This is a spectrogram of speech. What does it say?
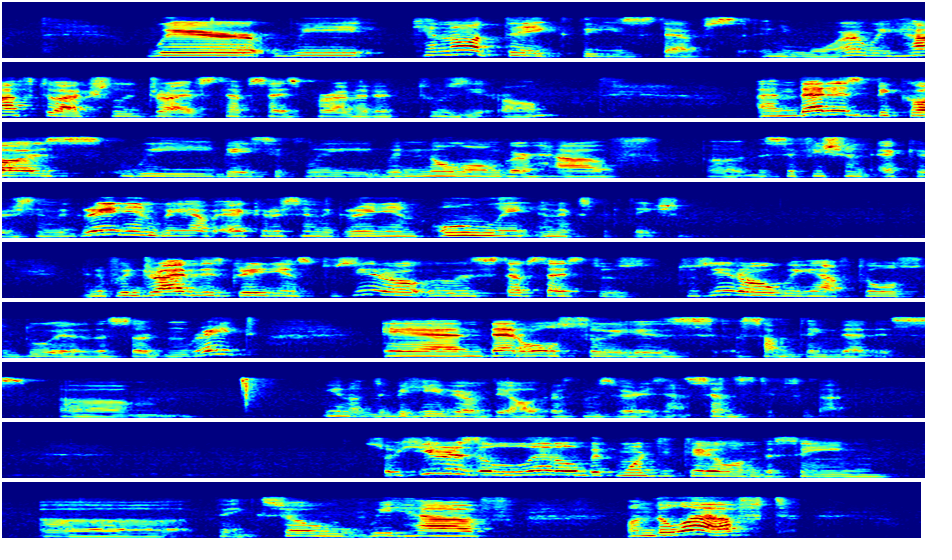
where we cannot take these steps anymore. We have to actually drive step size parameter to zero. And that is because we basically, we no longer have uh, the sufficient accuracy in the gradient. We have accuracy in the gradient only in expectation. And if we drive these gradients to zero, with step size to, to zero, we have to also do it at a certain rate. And that also is something that is um, you know, the behavior of the algorithm is very sensitive to that. So here is a little bit more detail on the same uh, thing. So we have, on the left,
